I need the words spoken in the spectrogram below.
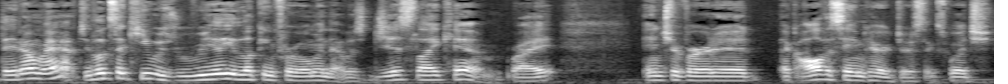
they don't match. It looks like he was really looking for a woman that was just like him, right? Introverted, like all the same characteristics, which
